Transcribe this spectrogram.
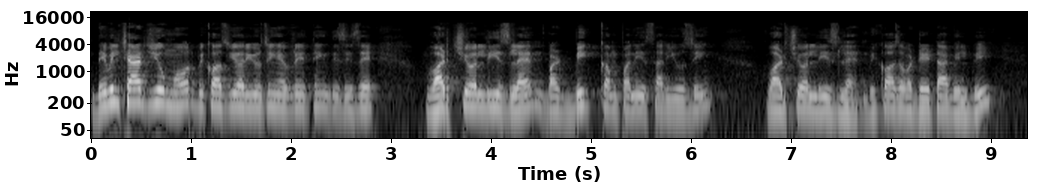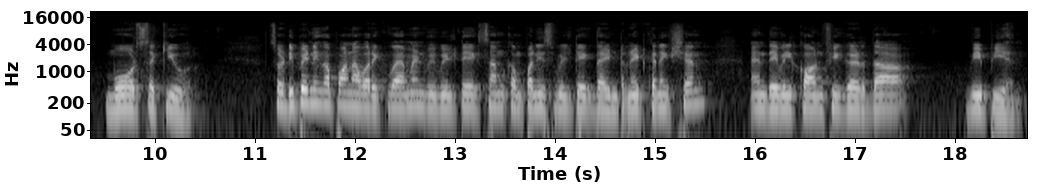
They will charge you more because you are using everything. This is a virtual lease LAN, but big companies are using virtual lease LAN because our data will be more secure. So depending upon our requirement, we will take some companies will take the internet connection and they will configure the VPN.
